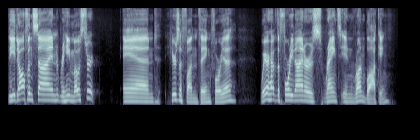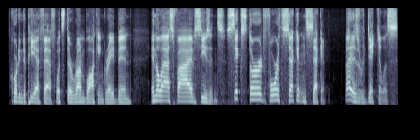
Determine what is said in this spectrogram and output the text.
The Dolphins sign Raheem Mostert. And here's a fun thing for you. Where have the 49ers ranked in run blocking, according to PFF? What's their run blocking grade been in the last five seasons? Sixth, third, fourth, second, and second. That is ridiculous.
